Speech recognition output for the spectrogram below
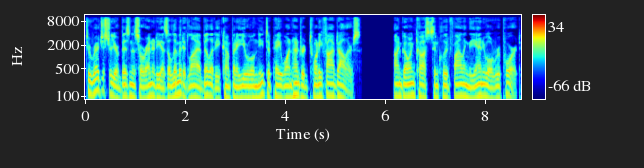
To register your business or entity as a limited liability company you will need to pay $125. Ongoing costs include filing the annual report,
